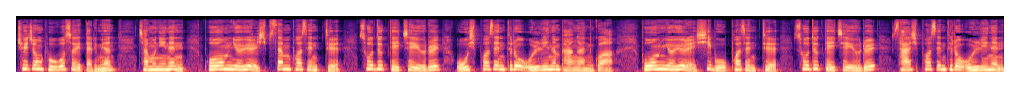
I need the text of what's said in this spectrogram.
최종 보고서에 따르면 자문위는 보험료율 13%, 소득 대체율을 50%로 올리는 방안과 보험료율 15%, 소득 대체율을 40%로 올리는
